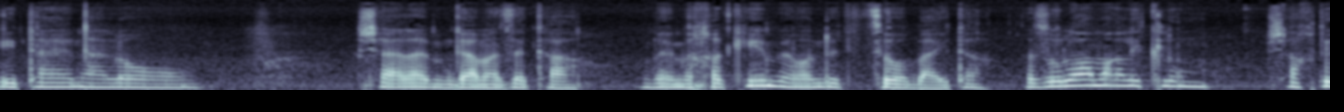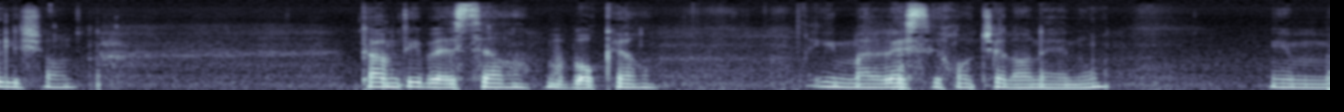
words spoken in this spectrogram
איתי ענה לו, שהיה להם גם אזעקה, והם מחכים והם עוד תצאו הביתה. אז הוא לא אמר לי כלום, המשכתי לישון. קמתי בעשר בבוקר, עם מלא שיחות שלא נהנו, עם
